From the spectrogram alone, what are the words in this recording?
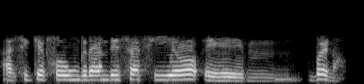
así que fue un gran desafío, eh, bueno,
